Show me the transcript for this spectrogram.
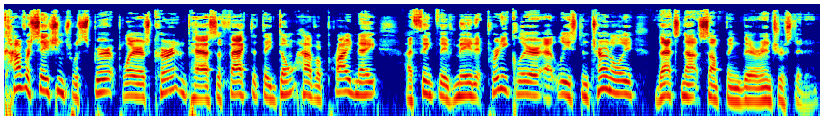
conversations with spirit players, current and past, the fact that they don't have a pride night. I think they've made it pretty clear, at least internally, that's not something they're interested in.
